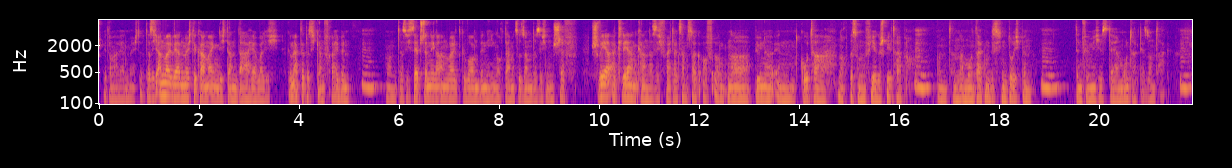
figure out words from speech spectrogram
später mal werden möchte. Dass ich Anwalt werden möchte, kam eigentlich dann daher, weil ich gemerkt habe, dass ich gern frei bin. Mhm. Und dass ich selbstständiger Anwalt geworden bin, hing auch damit zusammen, dass ich einem Chef schwer erklären kann, dass ich Freitag, Samstag auf irgendeiner Bühne in Gotha noch bis um vier gespielt habe mhm. und dann am Montag ein bisschen durch bin. Mhm. Denn für mich ist der Montag der Sonntag. Mhm.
